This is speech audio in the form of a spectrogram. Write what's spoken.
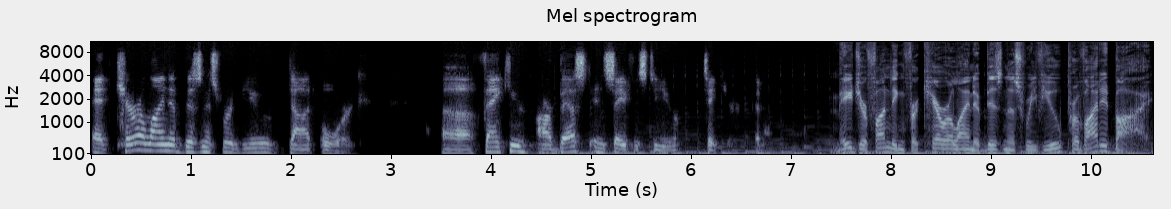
at carolinabusinessreview.org. Uh, thank you. Our best and safest to you. Take care. Good night. Major funding for Carolina Business Review provided by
